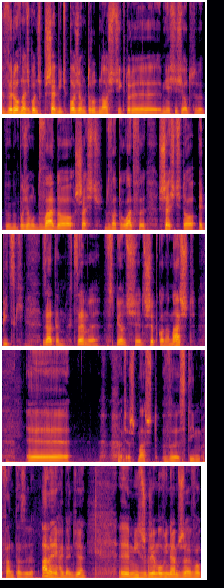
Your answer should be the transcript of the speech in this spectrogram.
wyrównać bądź przebić poziom trudności, który mieści się od y, poziomu 2 do 6. 2 to łatwy, 6 to epicki. Zatem chcemy wspiąć się szybko na maszt, yy, chociaż maszt w Steam Fantasy, ale niechaj będzie. Y, mistrz gry mówi nam, że w,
